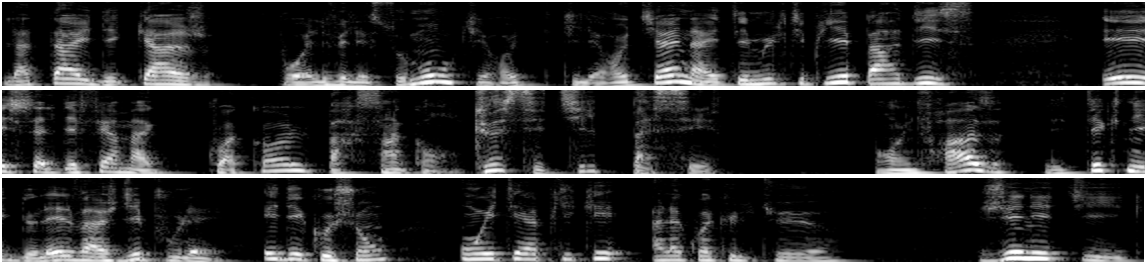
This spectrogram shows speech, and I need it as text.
la taille des cages pour élever les saumons qui, qui les retiennent a été multipliée par 10 et celle des fermes aquacoles par 50. Que s'est-il passé? En une phrase, les techniques de l'élevage des poulets et des cochons ont été appliquées à l'aquaculture. Génétique,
